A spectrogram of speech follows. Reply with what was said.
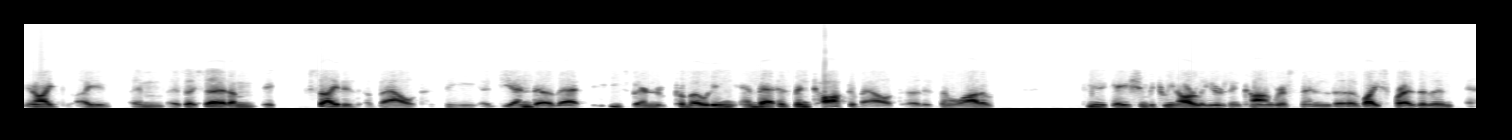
you know, I, I am, as I said, I'm excited about the agenda that he's been promoting and that has been talked about. Uh, there's been a lot of communication between our leaders in Congress and the Vice President and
